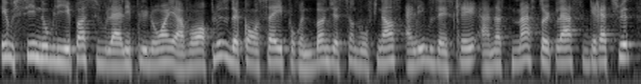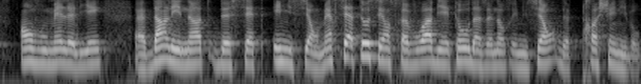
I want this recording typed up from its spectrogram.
Et aussi, n'oubliez pas, si vous voulez aller plus loin et avoir plus de conseils pour une bonne gestion de vos finances, allez vous inscrire à notre masterclass gratuite. On vous met le lien dans les notes de cette émission. Merci à tous et on se revoit bientôt dans une autre émission de prochain niveau.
